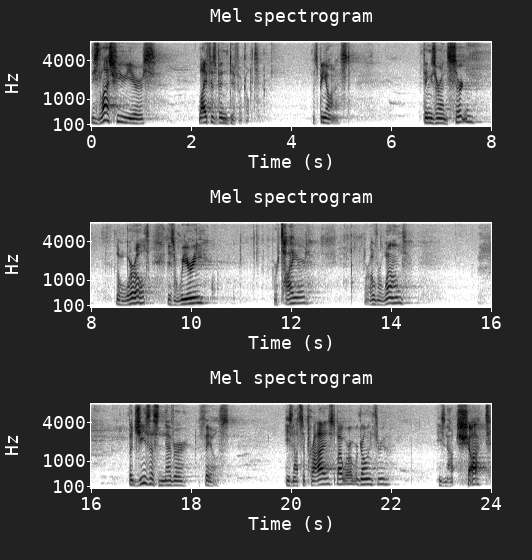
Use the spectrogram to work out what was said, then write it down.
These last few years, life has been difficult. Let's be honest. Things are uncertain. The world is weary. We're tired. We're overwhelmed. But Jesus never fails. He's not surprised by what we're going through, He's not shocked.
